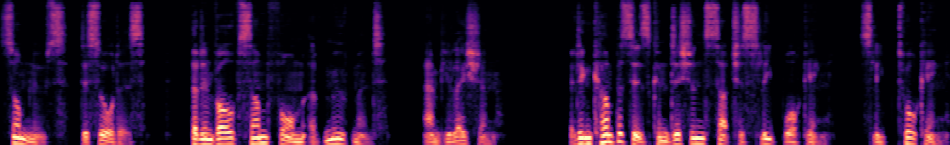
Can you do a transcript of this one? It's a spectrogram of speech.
somnus, disorders that involve some form of movement, ambulation. It encompasses conditions such as sleepwalking, sleep talking,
